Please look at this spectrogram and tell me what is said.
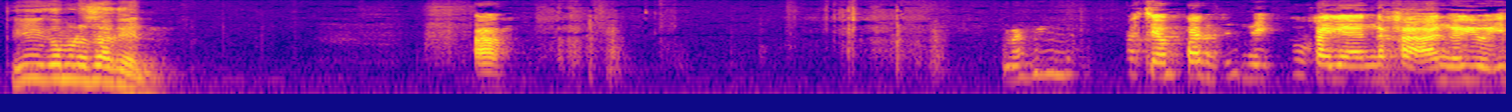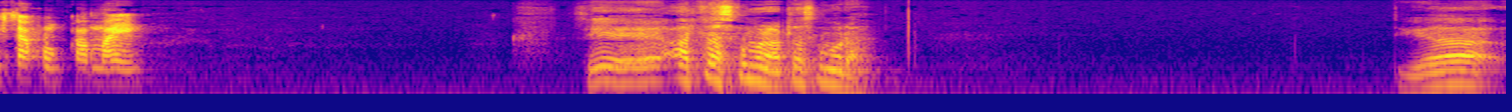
Tingin ka muna sa akin. Ah. Mahina kasi ang pandinig ko, kaya nakaano yung isa kong kamay. Sige, atlas ka muna, atlas ka muna. Tiga.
